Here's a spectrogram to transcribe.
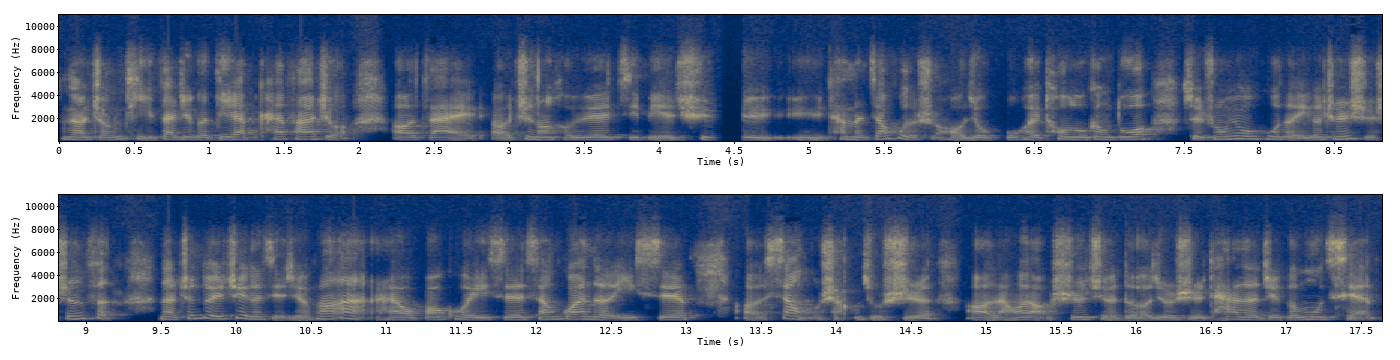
那整体在这个 DApp 开发者，呃，在呃智能合约级别去与他们交互的时候，就不会透露更多最终用户的一个真实身份。那针对这个解决方案，还有包括一些相关的一些呃项目上，就是呃两位老师觉得，就是它的这个目前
